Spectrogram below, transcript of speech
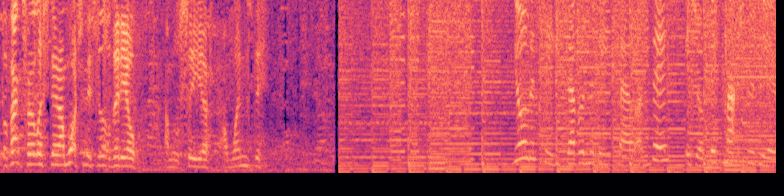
So thanks for listening. I'm watching this little video, and we'll see you on Wednesday. You're listening to Devil in the Detail, and this is your big match review.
